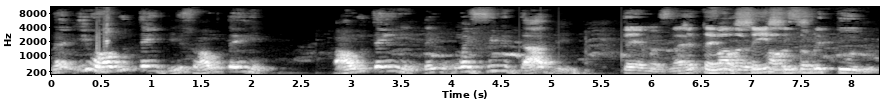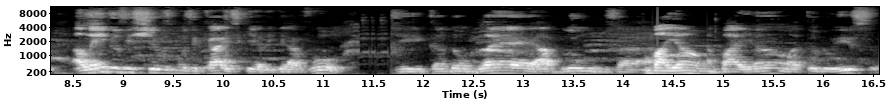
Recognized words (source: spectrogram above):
Né? E o Raul tem disso, o Raul tem. o Raul tem, tem uma infinidade. Temas, né? De temas, fala, sim, fala sim, sobre tudo. Além dos estilos musicais que ele gravou, de candomblé, a blues, a, a Baião. baião, a tudo isso,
